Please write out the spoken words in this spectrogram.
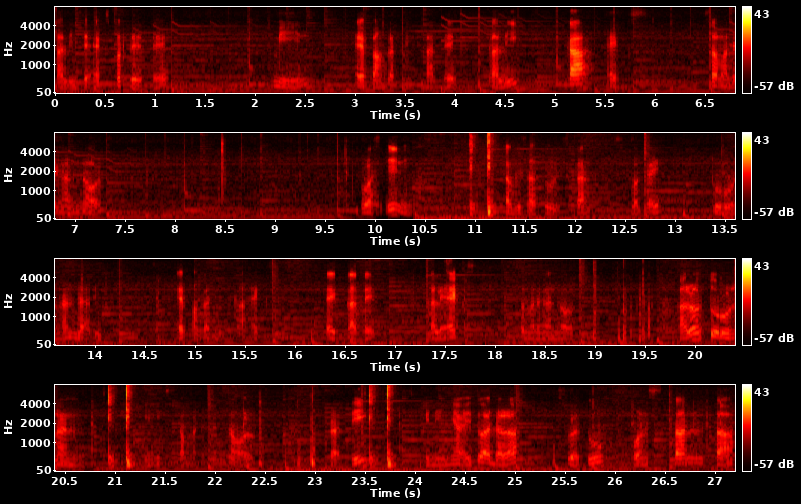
kali dx per dt min E pangkat min KT kali kx sama dengan 0 ruas ini kita bisa tuliskan sebagai turunan dari E pangkat min kx E kt kali x sama dengan 0 kalau turunan ini sama dengan 0 berarti ininya itu adalah suatu konstanta.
